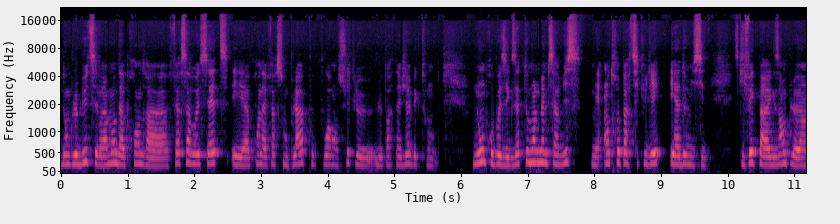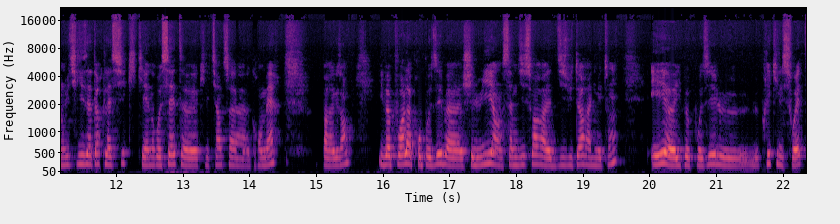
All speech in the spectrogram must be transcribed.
Donc le but, c'est vraiment d'apprendre à faire sa recette et apprendre à faire son plat pour pouvoir ensuite le, partager avec tout le monde. Nous, on propose exactement le même service, mais entre particuliers et à domicile. Ce qui fait que, par exemple, un utilisateur classique qui a une recette euh, qu'il tient de sa grand-mère, par exemple, il va pouvoir la proposer bah, chez lui un samedi soir à 18h, admettons, et euh, il peut poser le, prix qu'il souhaite.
